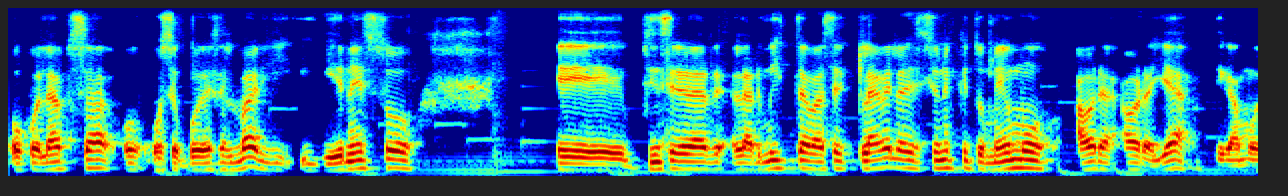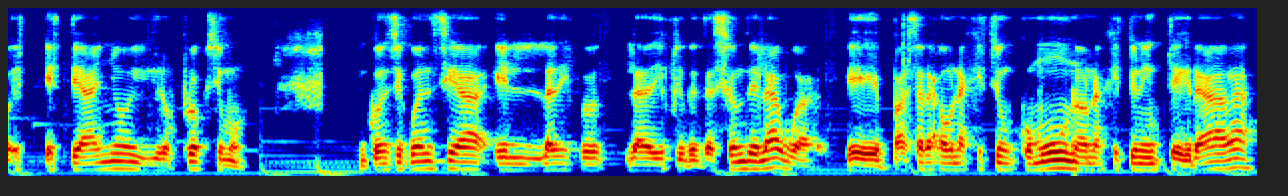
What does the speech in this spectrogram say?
o colapsa o, se puede salvar. Y en eso eh, sin ser alarmista, va a ser clave las decisiones que tomemos ahora, ahora ya, digamos, este año y los próximos. En consecuencia, la, la disfrutación del agua, eh, pasar a una gestión común, a una gestión integrada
